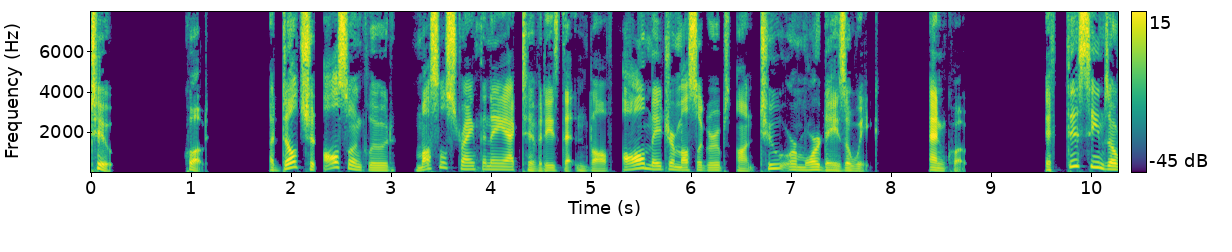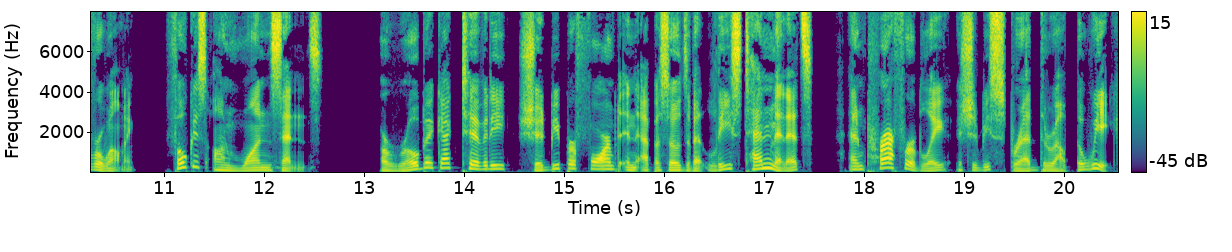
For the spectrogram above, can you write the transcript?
2. Quote, Adults should also include muscle strengthening activities that involve all major muscle groups on two or more days a week. End quote. If this seems overwhelming, focus on one sentence. Aerobic activity should be performed in episodes of at least 10 minutes, and preferably it should be spread throughout the week.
